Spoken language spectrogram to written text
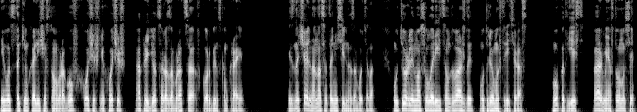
и вот с таким количеством врагов, хочешь не хочешь, а придется разобраться в Корбинском крае. Изначально нас это не сильно заботило. Утерли нос уларийцам дважды, утрем и в третий раз. Опыт есть, армия в тонусе,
